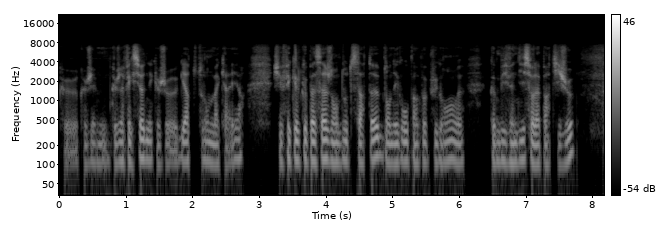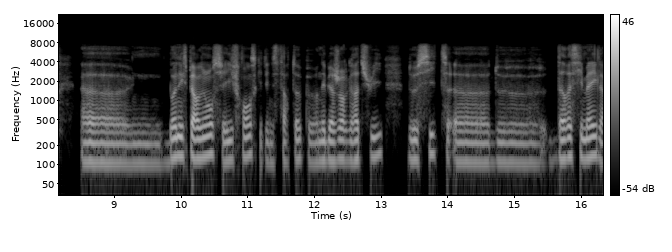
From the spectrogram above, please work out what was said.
que, que j'affectionne et que je garde tout au long de ma carrière. J'ai fait quelques passages dans d'autres startups, dans des groupes un peu plus grands, euh, comme Vivendi sur la partie jeu. Euh, une bonne expérience chez eFrance, qui était une startup, un hébergeur gratuit de sites, euh, d'adresses email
